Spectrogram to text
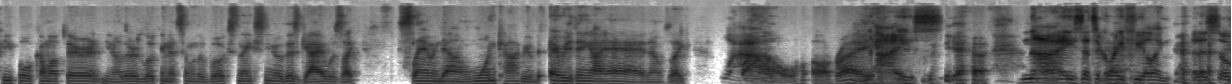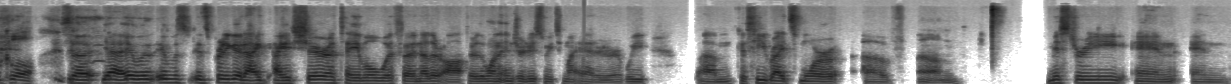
people come up there, and, you know, they're looking at some of the books. Next, you know, this guy was like slamming down one copy of everything I had, and I was like, Wow. wow. All right. Nice. yeah. Nice. That's a great feeling. That is so cool. so yeah, it was it was it's pretty good. I, I share a table with another author, the one that introduced me to my editor. We um because he writes more of um mystery and and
